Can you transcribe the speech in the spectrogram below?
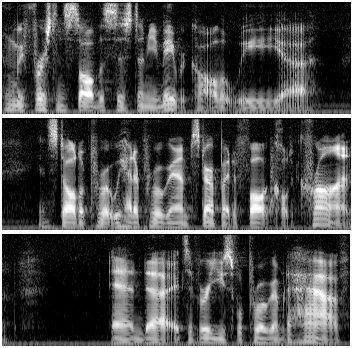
when we first installed the system, you may recall that we uh, installed a pro we had a program start by default called cron. And uh, it's a very useful program to have.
